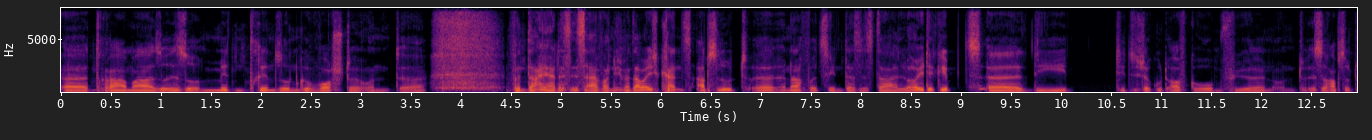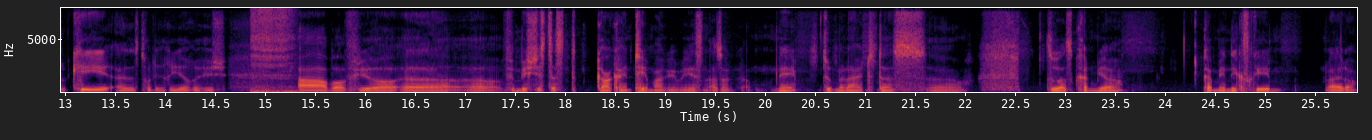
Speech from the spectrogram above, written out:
äh, Drama, so ist so mittendrin so ein Gewurschte und äh, von daher, das ist einfach nicht mehr. Aber ich kann es absolut äh, nachvollziehen, dass es da Leute gibt, äh, die die sich da gut aufgehoben fühlen und ist auch absolut okay, also das toleriere ich. Aber für, äh, äh, für mich ist das gar kein Thema gewesen. Also, nee, tut mir leid, das äh, sowas kann mir, kann mir nichts geben. Leider.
